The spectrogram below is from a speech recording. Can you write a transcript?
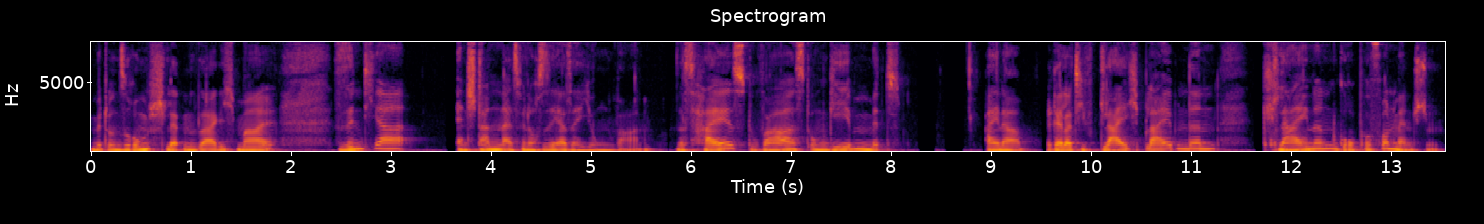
mit uns rumschleppen, sage ich mal, sind ja entstanden, als wir noch sehr, sehr jung waren. Das heißt, du warst umgeben mit einer relativ gleichbleibenden kleinen Gruppe von Menschen.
